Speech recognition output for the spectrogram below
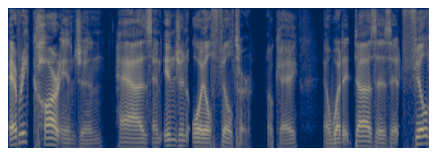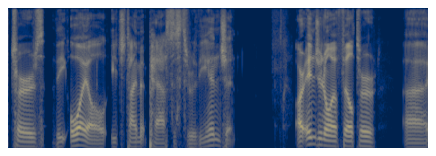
Every car engine has an engine oil filter, okay? And what it does is it filters the oil each time it passes through the engine. Our engine oil filter uh,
